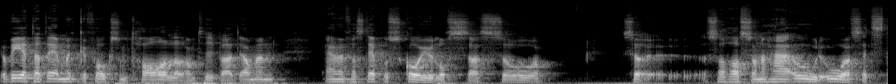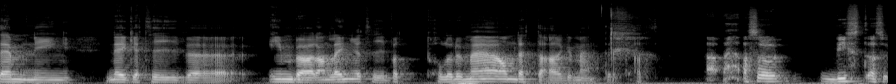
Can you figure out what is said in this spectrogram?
Jag vet att det är mycket folk som talar om typ att ja men... Även fast det är på skoj och låtsas så... Så, så har sådana här ord oavsett stämning, negativ eh, inbördan längre tid. Vad håller du med om detta argumentet? Att, Alltså visst, alltså,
